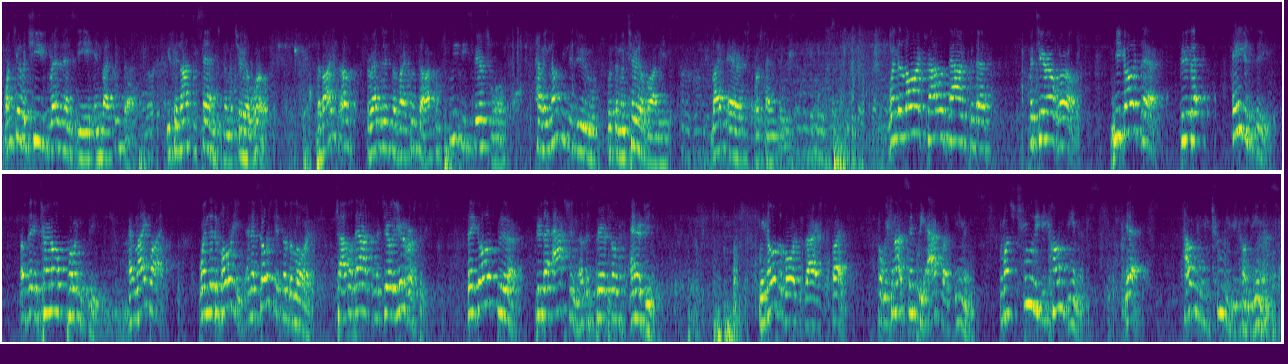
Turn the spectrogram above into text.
Once you have achieved residency in Vaikuntha, you cannot descend to the material world. The bodies of the residents of Vaikuntha are completely spiritual, having nothing to do with the material bodies, life airs, or senses. When the Lord travels down to the material world, he goes there through the agency of the eternal potency. And likewise, when the devotees and associates of the Lord travel down to material universes, they go through the, through the action of the spiritual energy. We know the Lord desires to fight, but we cannot simply act like demons. We must truly become demons. Yes. How can we truly become demons?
